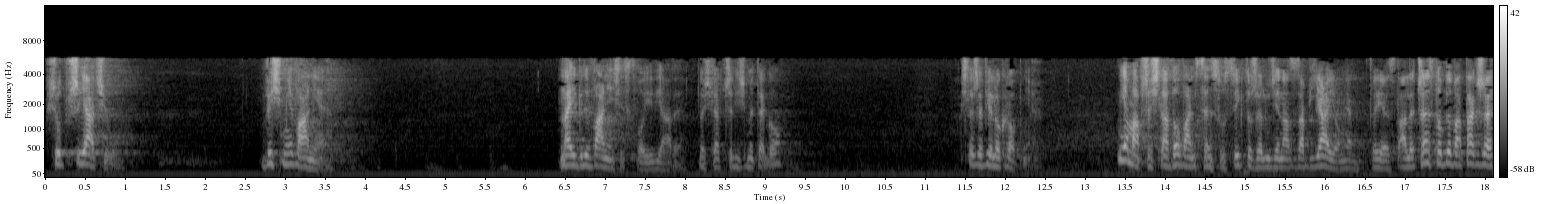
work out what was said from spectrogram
wśród przyjaciół, wyśmiewanie, naigrywanie się z Twojej wiary. Doświadczyliśmy tego? Myślę, że wielokrotnie. Nie ma prześladowań sensu stricto, że ludzie nas zabijają, jak to jest, ale często bywa tak, że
